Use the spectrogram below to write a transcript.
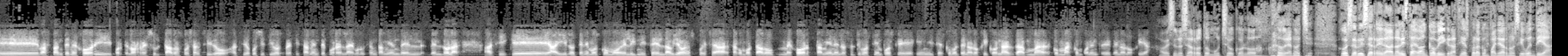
eh, bastante mejor y porque los resultados pues han sido han sido positivos precisamente por la evolución también del, del dólar. Así que ahí lo tenemos como el índice del Dow Jones pues se ha, comportado mejor también en los últimos tiempos que, índices como el tecnológico, Nasdaq con más componentes de tecnología. A ver si no se ha roto mucho con lo, con lo de anoche. José Luis Herrera, analista de Banco Vic, gracias por acompañarnos y buen día.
